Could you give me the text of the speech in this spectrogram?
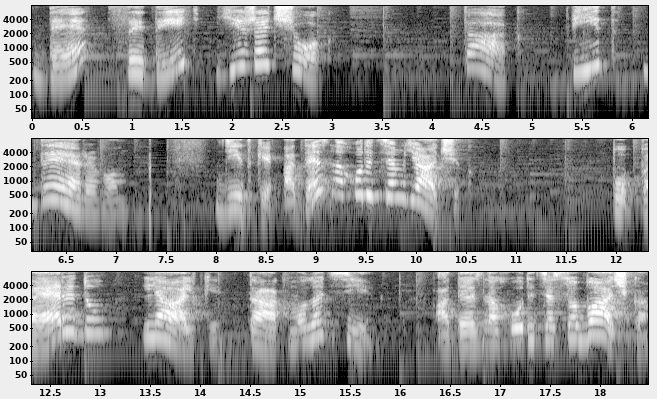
Де сидить їжачок? Так, під деревом. Дітки, а де знаходиться м'ячик? Попереду ляльки. Так, молодці. А де знаходиться собачка?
